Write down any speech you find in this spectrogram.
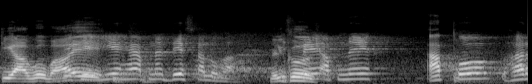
टियागो भाई। ये है अपने देश का लोहा। बिल्कुल। अपने आपको हर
